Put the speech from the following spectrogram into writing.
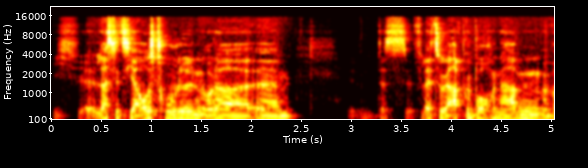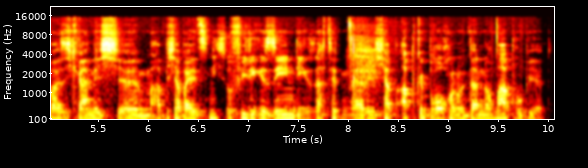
ich äh, lasse jetzt hier austrudeln oder ähm, das vielleicht sogar abgebrochen haben, weiß ich gar nicht. Ähm, habe ich aber jetzt nicht so viele gesehen, die gesagt hätten, na, ich habe abgebrochen und dann nochmal probiert.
